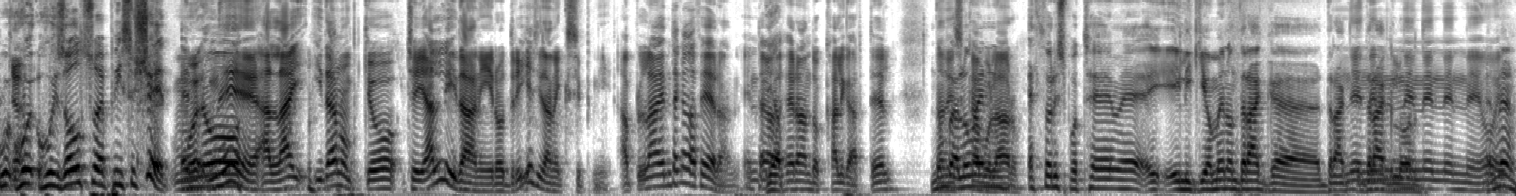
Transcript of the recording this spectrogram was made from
Who, πια- who, who is also a piece of shit. Μο- Ενώ... Ναι, αλλά ήταν ο πιο... Και οι άλλοι ήταν, οι Ροντρίγκες ήταν εξύπνοι. Απλά δεν τα καταφέραν. Δεν τα Yep. καταφέραν το Κάλι Καρτέλ να Δεν τις καπουλάρουν. Δεν θωρείς ποτέ με ηλικιωμένο drag, ε, drag, Ναι, drag ναι, lord. ναι, ναι, ναι,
